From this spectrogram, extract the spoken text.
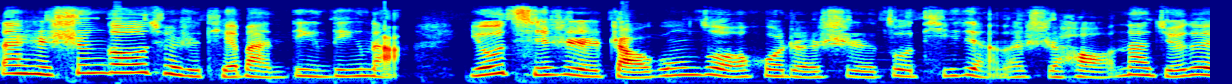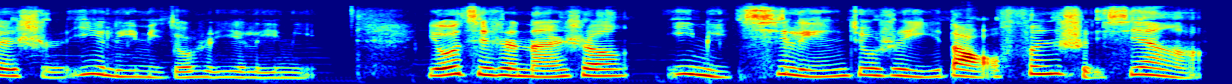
但是身高却是铁板钉钉的。尤其是找工作或者是做体检的时候，那绝对是一厘米就是一厘米。尤其是男生，一米七零就是一道分水线啊。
